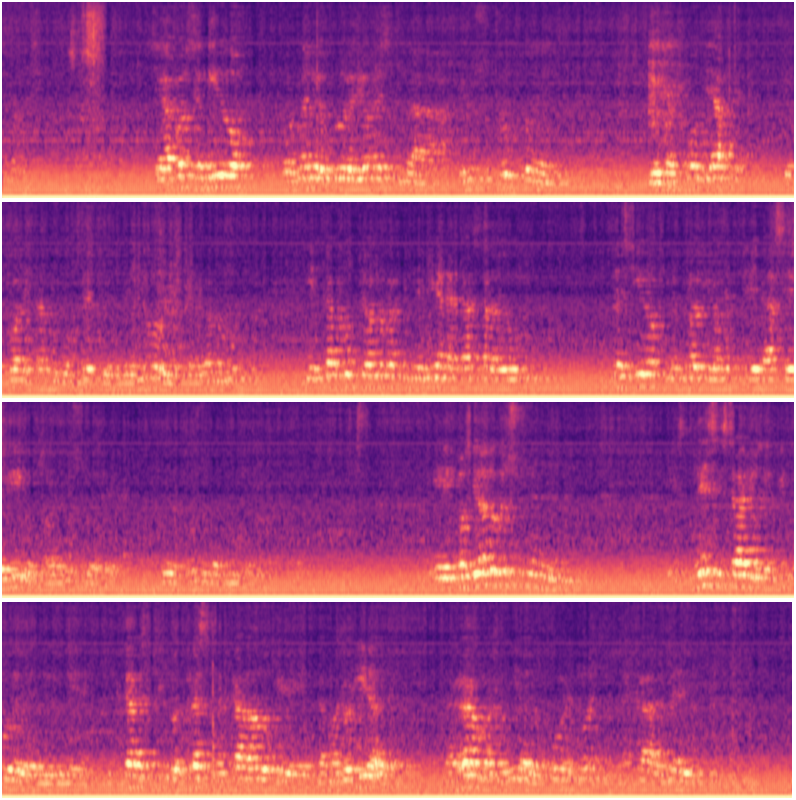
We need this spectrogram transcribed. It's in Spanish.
se ha conseguido por medio de Club de Leones la, usufructo del, balcón de cual está muy completo desde el y generando mucho, y está funcionando carpintería en la casa de un vecino que prácticamente ha seguido para el uso de, de de carpintería. Eh, considerando que es, necesario ese tipo de, de, de ese tipo de clases acá, dado que la mayoría, de- la gran mayoría de los jóvenes nuestros acá del medio,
